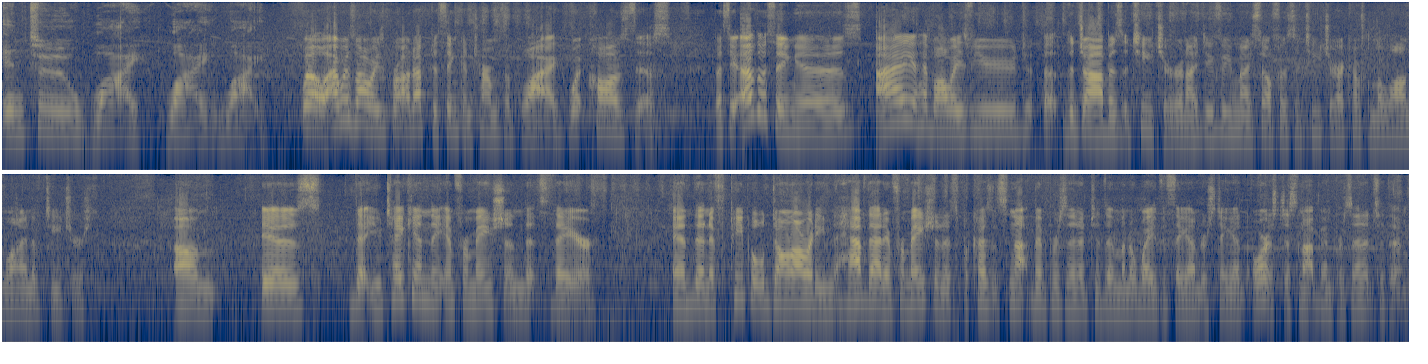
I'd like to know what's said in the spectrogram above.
into why, why, why. Well, I was always brought up to think in terms of why, what caused this. But the other thing is, I have always viewed uh, the job as a teacher, and I do view myself as a teacher. I come from a long line of teachers. Um, is that you take in the information that's there, and then if people don't already have that information, it's because it's not been presented to them in a way that they understand, or it's just not been presented to them.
